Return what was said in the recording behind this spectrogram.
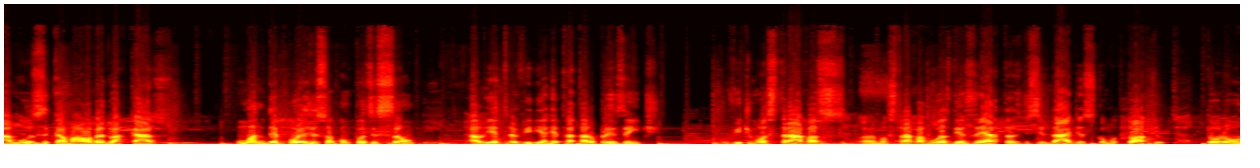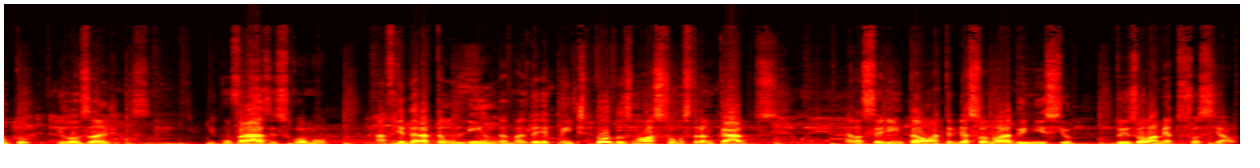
a música é uma obra do acaso. Um ano depois de sua composição, a letra viria a retratar o presente. O vídeo mostrava, uh, mostrava ruas desertas de cidades como Tóquio, Toronto e Los Angeles. E com frases como a vida era tão linda, mas de repente todos nós fomos trancados. Ela seria então a trilha sonora do início do isolamento social.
